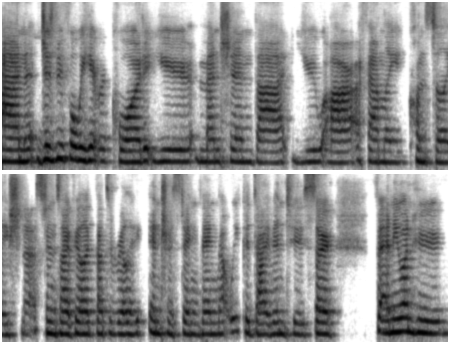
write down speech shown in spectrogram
And just before we hit record, you mentioned that you are a family constellationist. And so I feel like that's a really interesting thing that we could dive into. So, for anyone who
